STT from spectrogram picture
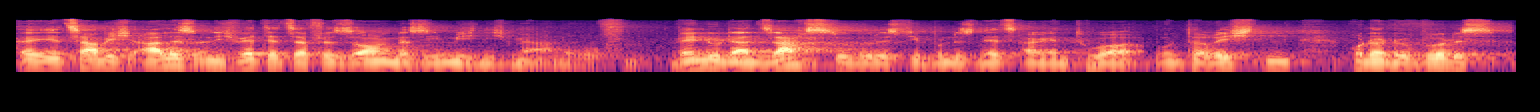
äh, jetzt habe ich alles und ich werde jetzt dafür sorgen, dass Sie mich nicht mehr anrufen. Wenn du dann sagst, du würdest die Bundesnetzagentur unterrichten oder du würdest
